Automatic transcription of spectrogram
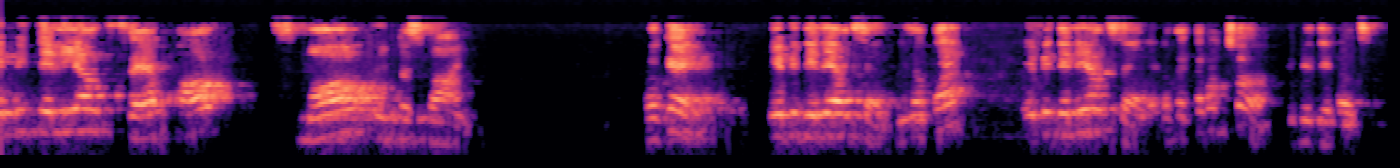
epithelial cell of small intestine okay epithelial cell these are the epithelial cell এটা দেখতে পাচ্ছ epithelial cell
